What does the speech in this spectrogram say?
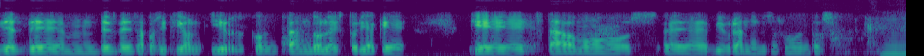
desde, desde esa posición ir contando la historia que, que estábamos eh, vibrando en esos momentos. Mm.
